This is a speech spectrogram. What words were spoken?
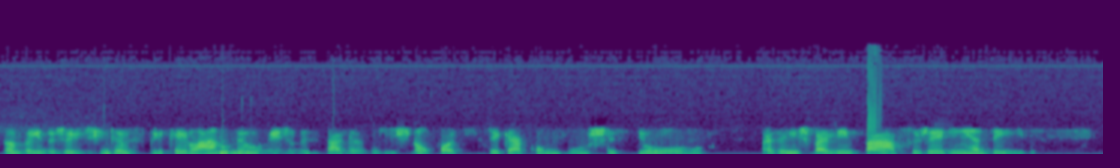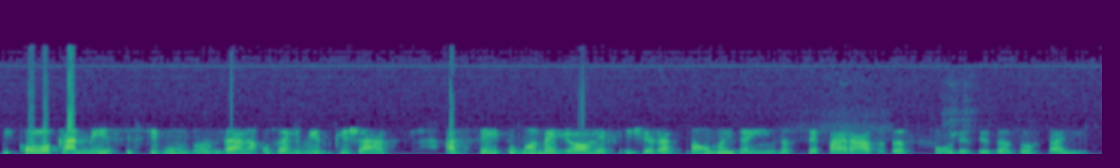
também do jeitinho que eu expliquei lá no meu vídeo do Instagram. A gente não pode esfregar com bucha esse ovo, mas a gente vai limpar a sujeirinha dele. E colocar nesse segundo andar os alimentos que já aceitam uma melhor refrigeração, mas ainda separado das folhas e das hortaliças.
